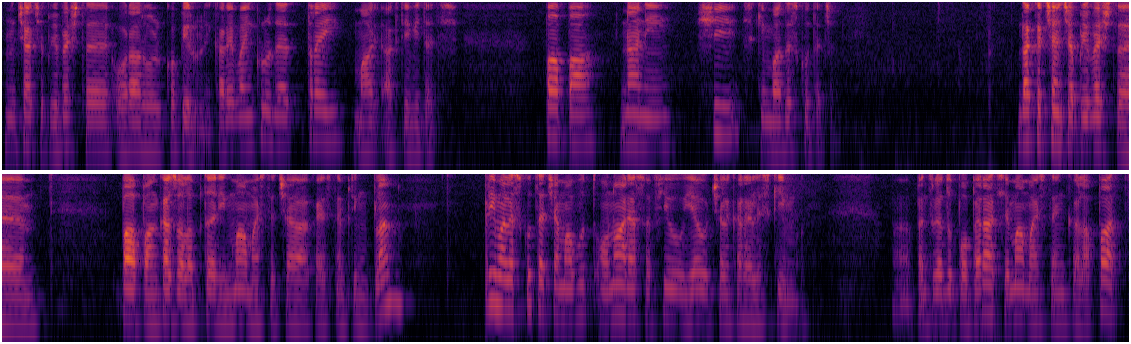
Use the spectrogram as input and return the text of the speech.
în ceea ce privește orarul copilului, care va include trei mari activități. Papa, nani și schimba de scutece. Dacă ce în ce privește papa, în cazul alăptării, mama este cea care este în primul plan, primele scute ce am avut onoarea să fiu eu cel care le schimbă. Uh, pentru că după operație mama este încă la pat,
